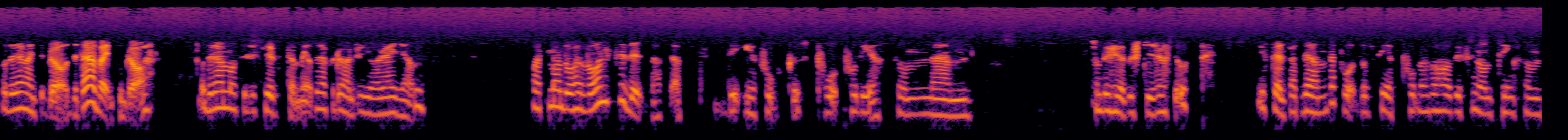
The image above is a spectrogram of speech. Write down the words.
Och det där var inte bra, och det där var inte bra. Och det där måste du sluta med, och det där får du aldrig göra igen. Och att man då har valt sig vid att, att det är fokus på, på det som, um, som behöver styras upp. Istället för att vända på det och se på, men vad har vi för någonting som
